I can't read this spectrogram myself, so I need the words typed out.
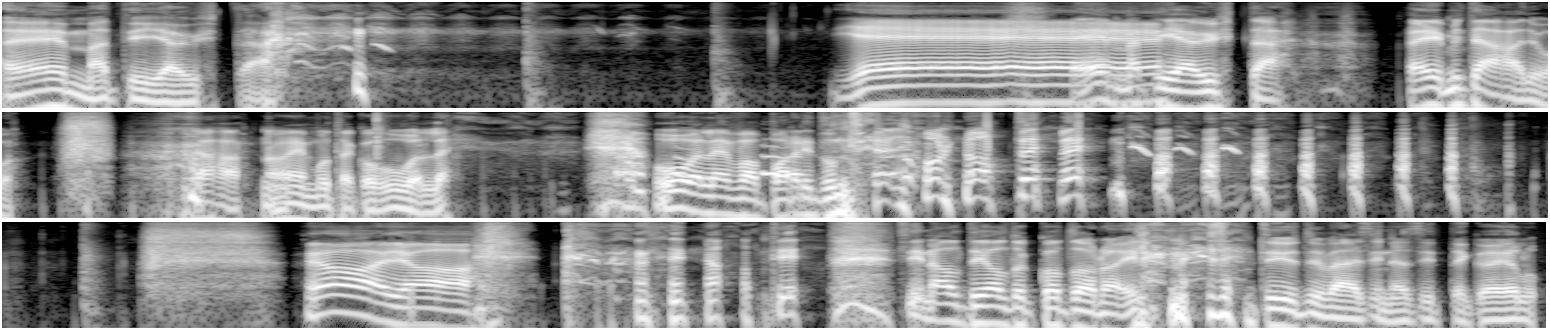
En mä tiedä yhtään. Jee! En mä tiedä yhtään. Ei mitään hajua. Jaha, no ei muuta kuin uudelleen. Uudelleen vaan pari tuntia jonottelemaan. Joo, joo. Siinä oltiin, siinä oltiin oltu kotona ilmeisen tyytyväisinä sitten, kun ei ollut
